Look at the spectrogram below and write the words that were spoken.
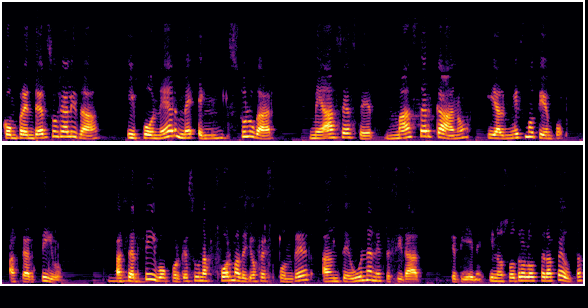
Comprender su realidad y ponerme en su lugar me hace ser más cercano y al mismo tiempo asertivo. asertivo porque es una forma de yo responder ante una necesidad que tiene. Y nosotros los terapeutas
